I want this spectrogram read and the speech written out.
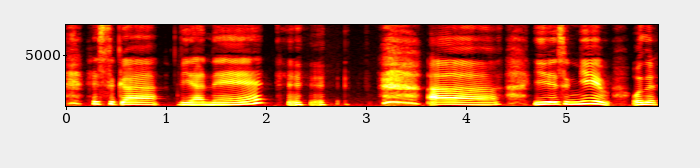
혜수가 미안해. 아, 이혜숙님, 오늘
